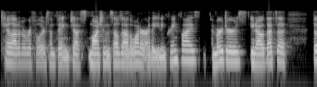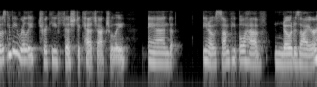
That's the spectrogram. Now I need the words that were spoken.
tail out of a riffle or something just launching themselves out of the water are they eating crane flies emergers? You know that's a those can be really tricky fish to catch actually. And you know some people have no desire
